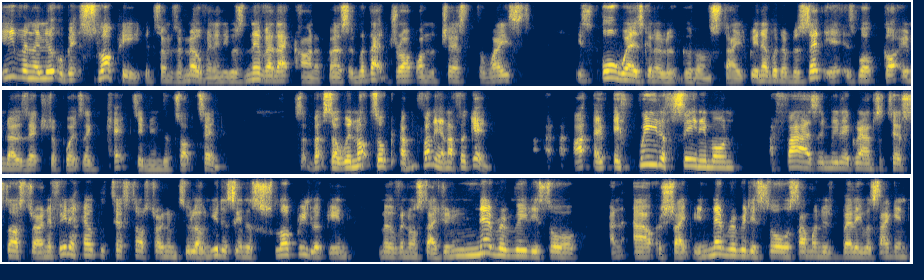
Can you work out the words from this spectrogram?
even a little bit sloppy in terms of Melvin, and he was never that kind of person. With that drop on the chest, the waist, is always going to look good on stage. Being able to present it is what got him those extra points and kept him in the top ten. So, but so we're not talking. Um, funny enough, again, I, I, if we'd have seen him on a thousand milligrams of testosterone, if he'd have held the testosterone in too long, you'd have seen a sloppy looking moving on stage, you never really saw an out of shape. You never really saw someone whose belly was sagging.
